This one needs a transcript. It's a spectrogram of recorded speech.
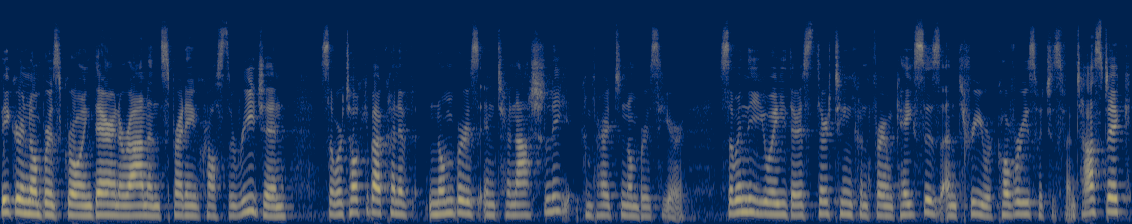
bigger numbers growing there in Iran and spreading across the region. So we're talking about kind of numbers internationally compared to numbers here. So in the UAE, there's 13 confirmed cases and three recoveries, which is fantastic.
